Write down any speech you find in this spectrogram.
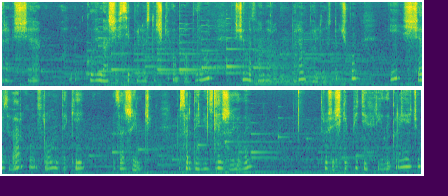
Беремо ще, коли наші всі пелюсточки оброблені, що ми з вами робимо? Беремо пелюсточку і ще зверху зробимо такий зажимчик. Посередині зложили, трошечки підігріли краєчок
